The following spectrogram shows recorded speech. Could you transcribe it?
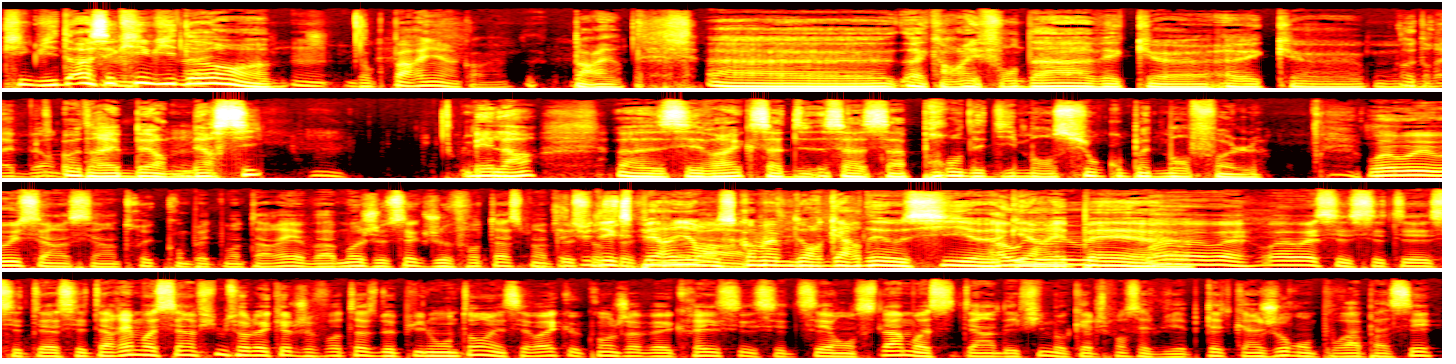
King Vidor, ah c'est Mm, King Vidor. Mm, donc pas rien quand même. Pas rien. Euh, avec Henry Fonda, avec euh, avec euh, Audrey Hepburn. Audrey Hepburn, Mm. merci. Mm. Mais là, euh, c'est vrai que ça, ça, ça prend des dimensions complètement folles. Oui, oui, oui, c'est un, truc complètement taré. Bah, moi, je sais que je fantasme un peu C'est sur une ce expérience quand même de regarder aussi euh, Ah oui, Guerre oui, oui. épais. Ouais, euh, ouais, ouais, ouais, ouais, c'est- c'était, c'était assez taré. Moi, c'est un film sur lequel je fantasme depuis longtemps, et c'est vrai que quand j'avais créé cette séance-là, moi, c'était un des films auxquels je pensais. Peut-être qu'un jour, on pourra passer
